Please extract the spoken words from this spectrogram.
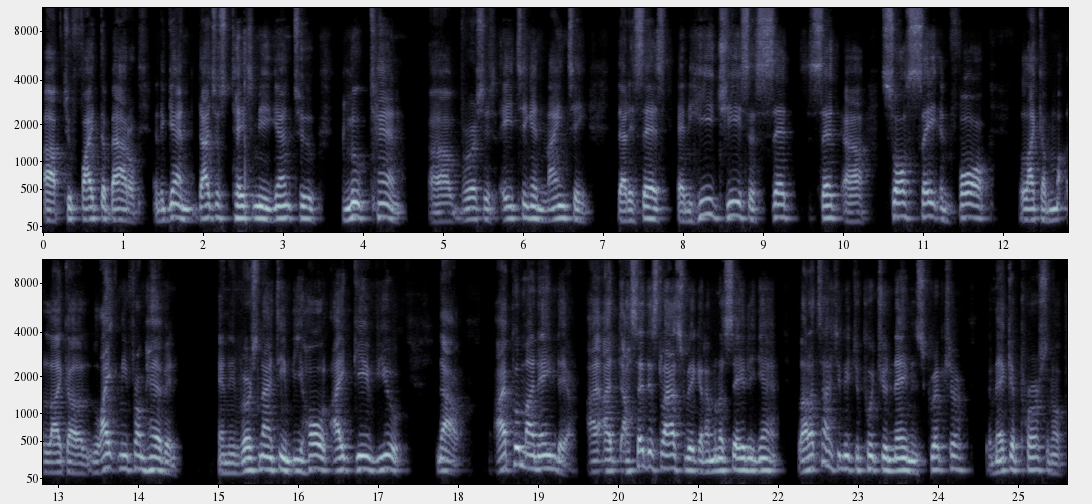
uh, to fight the battle. And again, that just takes me again to Luke 10, uh, verses 18 and 19 that it says, and he Jesus said said uh, saw Satan fall like a like a lightning from heaven. And in verse 19, behold, I give you. Now, I put my name there. I, I, I said this last week, and I'm going to say it again. A lot of times you need to put your name in scripture and make it personal.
